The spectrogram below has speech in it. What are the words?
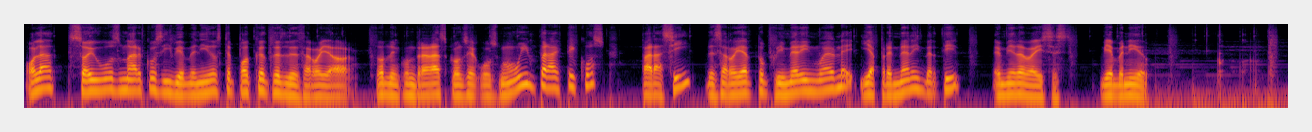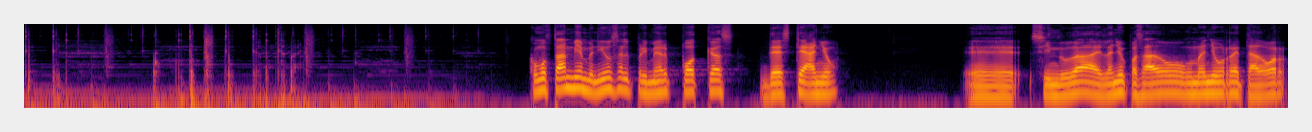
Hola, soy Gus Marcos y bienvenido a este podcast del desarrollador, donde encontrarás consejos muy prácticos para así desarrollar tu primer inmueble y aprender a invertir en bienes raíces. Bienvenido. ¿Cómo están? Bienvenidos al primer podcast de este año. Eh, sin duda, el año pasado, un año retador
